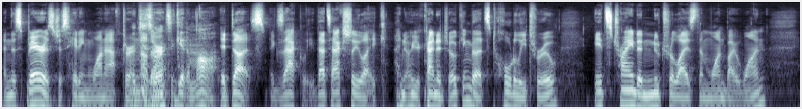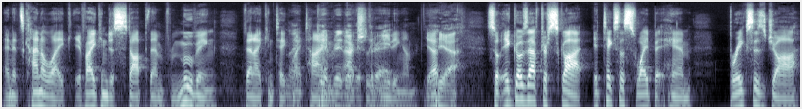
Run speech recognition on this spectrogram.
And this bear is just hitting one after it just another. wants to get them all. It does, exactly. That's actually like, I know you're kind of joking, but that's totally true. It's trying to neutralize them one by one. And it's kind of like, if I can just stop them from moving, then I can take my Like, get time rid of the actually eating them. Yeah. Yeah. So it goes after Scott. It takes a swipe at him, breaks his jaw,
